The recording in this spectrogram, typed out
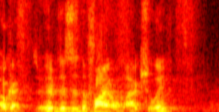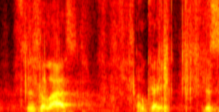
Okay, here, this is the final, actually. This is the last, okay, this is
